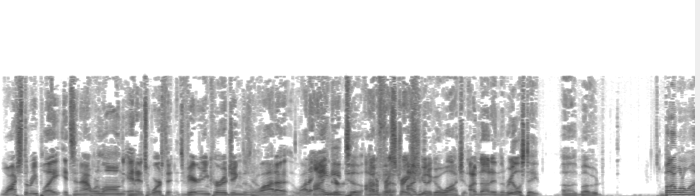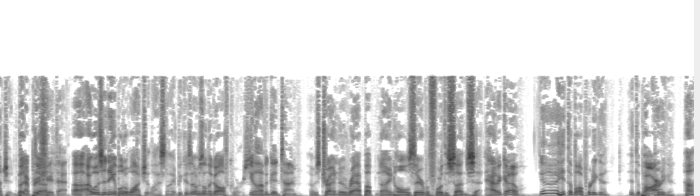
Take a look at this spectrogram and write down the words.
Watch the replay. It's an hour long, and it's worth it. It's very encouraging. There's a lot of a lot of I anger, need to. a lot I'm of gonna, frustration. I'm going to go watch it. I'm not in the real estate uh, mode, but I want to watch it. But I appreciate uh, that. Uh, I wasn't able to watch it last night because I was on the golf course. You'll have a good time. I was trying to wrap up nine holes there before the sun set. How'd it go? Yeah, I hit the ball pretty good. Hit the ball Par? pretty good. Huh?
